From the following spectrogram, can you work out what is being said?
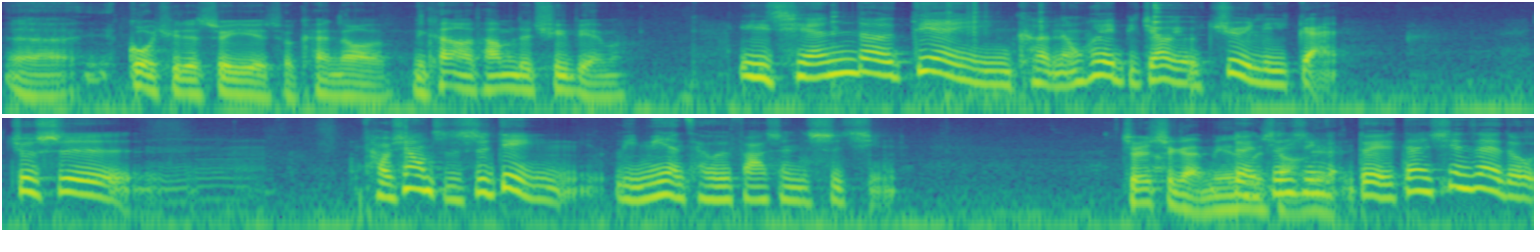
呃过去的岁月所看到的，你看到他们的区别吗？以前的电影可能会比较有距离感，就是嗯好像只是电影里面才会发生的事情，真实感没有那对么强。对，但现在都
